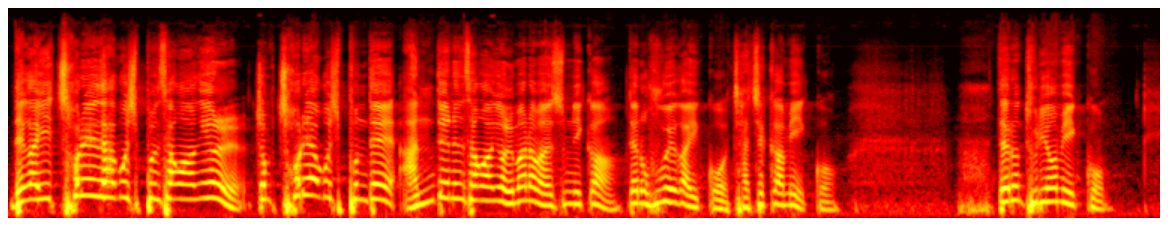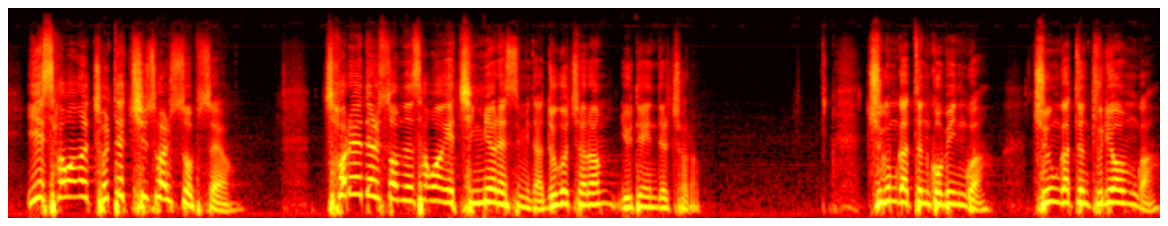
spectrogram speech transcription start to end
내가 이 철회하고 싶은 상황을 좀 철회하고 싶은데 안 되는 상황이 얼마나 많습니까? 때론 후회가 있고 자책감이 있고 때론 두려움이 있고 이 상황을 절대 취소할 수 없어요. 철회될 수 없는 상황에 직면했습니다. 누구처럼? 유대인들처럼. 죽음 같은 고민과 죽음 같은 두려움과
